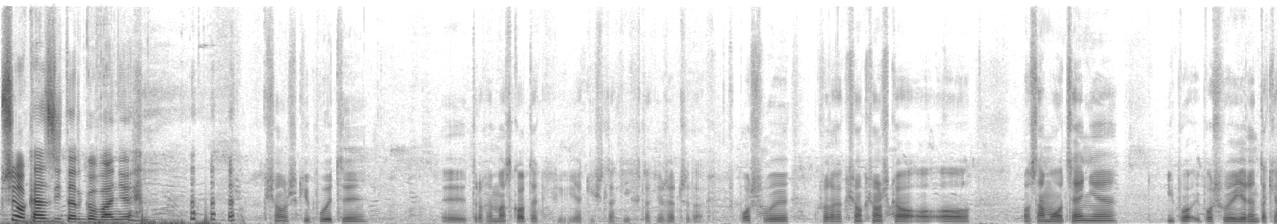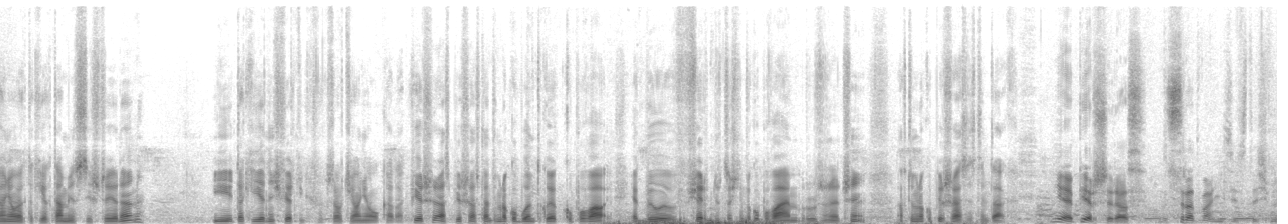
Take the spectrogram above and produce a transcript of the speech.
przy okazji targowanie. książki, płyty, y, trochę maskotek, jakichś takich takie rzeczy, tak. Poszły, poszła taka ksią- książka o, o, o samoocenie i, po, i poszły jeden taki aniołek, taki jak tam jest jeszcze jeden i taki jeden świecznik w kształcie aniołka, tak. Pierwszy raz, pierwszy raz w tamtym roku byłem tylko jak kupowałem, jak były w sierpniu coś to kupowałem różne rzeczy, a w tym roku pierwszy raz jestem, tak. Nie, pierwszy raz. Z Radwanic jesteśmy.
